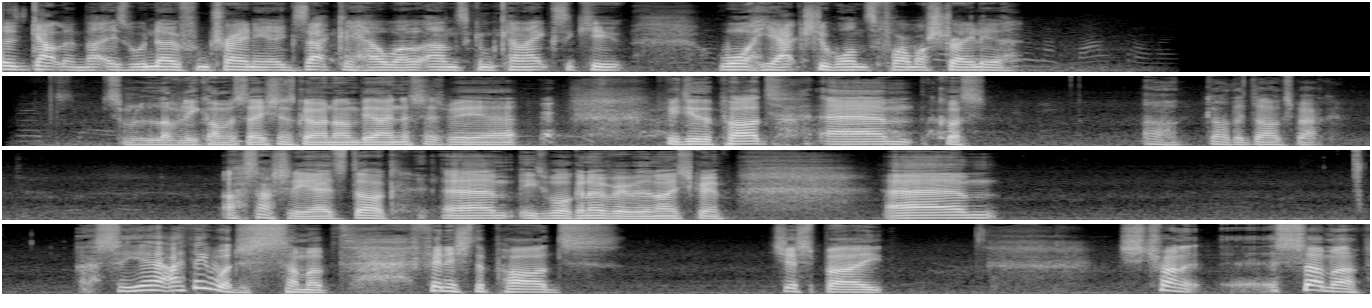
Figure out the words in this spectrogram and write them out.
Uh, Gatland, that is, will know from training exactly how well Anscombe can execute what he actually wants from Australia. Some lovely conversations going on behind us as we uh, we do the pod. Um, of course. Oh god, the dog's back. Oh, it's actually Ed's dog. Um, he's walking over here with an ice cream. Um, so yeah, I think we'll just sum up, finish the pods, just by just trying to uh, sum up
